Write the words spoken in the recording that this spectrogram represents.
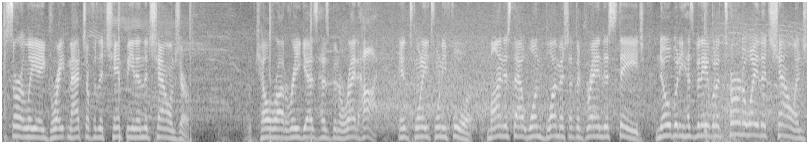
Certainly a great matchup for the champion and the challenger. Raquel Rodriguez has been red hot in 2024, minus that one blemish at the grandest stage. Nobody has been able to turn away the challenge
